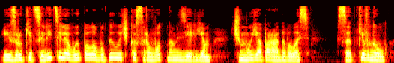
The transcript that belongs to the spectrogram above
и из руки целителя выпала бутылочка с рвотным зельем, чему я порадовалась. Сет кивнул —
